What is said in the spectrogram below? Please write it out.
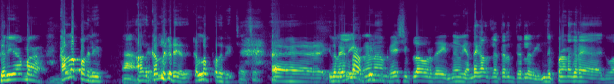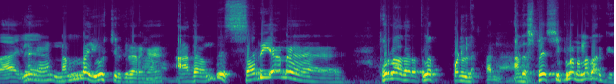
தெரியாம கள்ளப்பதநீர். ஆ, அது கல்லு கிடையாது அஹ் இதுல என்னன்னா வருது. இன்னும் எந்த காலத்துல தெரியும் தெரியல. இந்த இப்ப நடக்கிற இதுவா இல்ல? இல்லைங்க நல்லா யோசிச்சிருக்கிறாருங்க. அத வந்து சரியான பொருளாதாரத்துல பண்ணல. பண்ணலாம் அந்த ஸ்பேஸ் ஷிப்லாம் நல்லா தான் இருக்கு.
